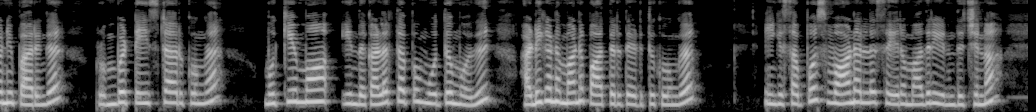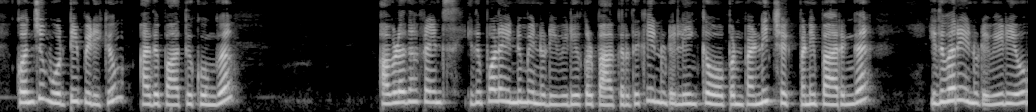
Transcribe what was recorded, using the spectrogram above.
பண்ணி பாருங்கள் ரொம்ப டேஸ்ட்டாக இருக்குங்க. முக்கியமாக இந்த கலத்தப்பம் ஊற்றும் போது அடிகனமான பாத்திரத்தை எடுத்துக்கோங்க. நீங்கள் சப்போஸ் வானலில் செய்கிற மாதிரி இருந்துச்சுன்னா கொஞ்சம் ஒட்டி பிடிக்கும் அது பார்த்துக்கோங்க. அவ்வளோதான் ஃப்ரெண்ட்ஸ் இது போல் இன்னும் என்னுடைய வீடியோக்கள் பார்க்குறதுக்கு என்னுடைய லிங்க்கை ஓப்பன் பண்ணி செக் பண்ணி பாருங்கள் இதுவரை என்னுடைய வீடியோவை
